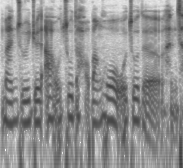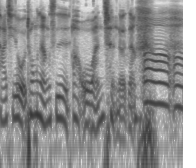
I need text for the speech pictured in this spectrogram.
满足于觉得啊，我做的好棒，或我做的很差。其实我通常是啊，我完成了这样。嗯嗯。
